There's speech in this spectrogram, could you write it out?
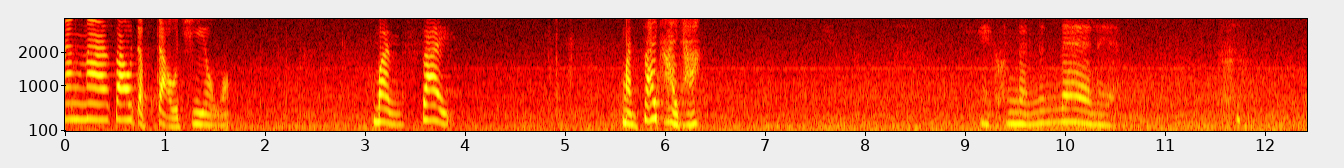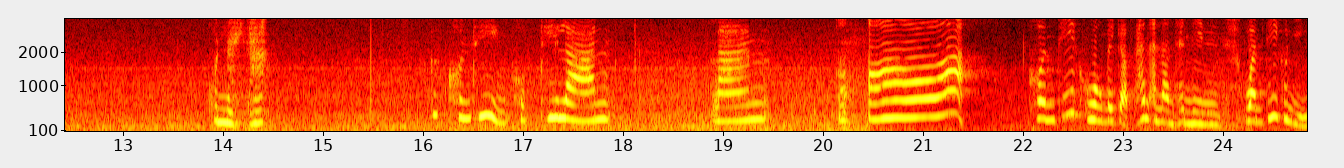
นั่งหน้าเศร้าจับเจ้าเชียวอะหมันไส้หมันไส้ใครคะ ไอ้คนนั้นแน่ๆเลยอะคนไหนคะ ก็คนที่หญิงพบที่ร้าน ร้าน อ๋อ คนที่ควงไปกับท่านอนันชนิน วันที่คุณหญิง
